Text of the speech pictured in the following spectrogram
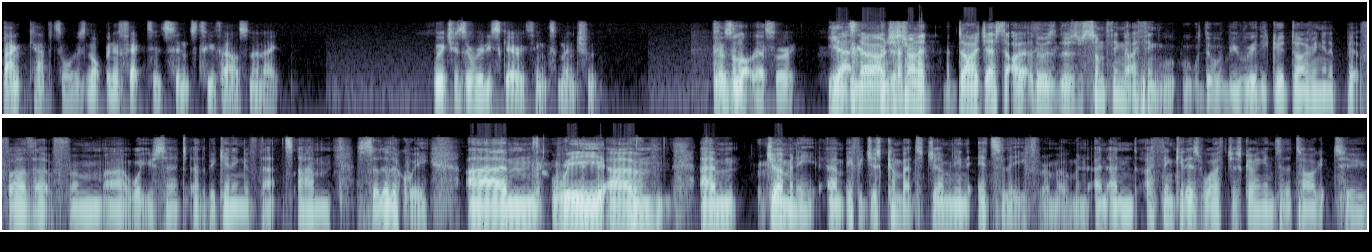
bank capital has not been affected since 2008, which is a really scary thing to mention. There's a lot there, sorry. Yeah, no, I'm just trying to digest it. I, there was there's something that I think that would be really good diving in a bit further from uh, what you said at the beginning of that um, soliloquy. Um, we um, um Germany. Um, if we just come back to Germany and Italy for a moment, and, and I think it is worth just going into the Target 2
